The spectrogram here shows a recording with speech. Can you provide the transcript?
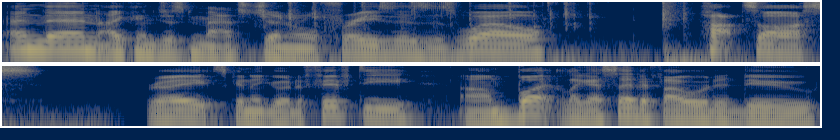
And then I can just match general phrases as well. hot sauce, right? It's gonna go to 50. Um, but like I said, if I were to do,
